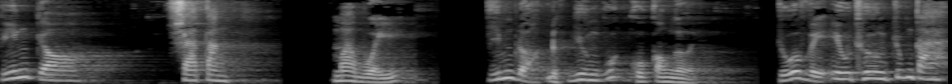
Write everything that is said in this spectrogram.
khiến cho sa tăng ma quỷ chiếm đoạt được dương quốc của con người. Chúa, vì yêu thương chúng ta,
